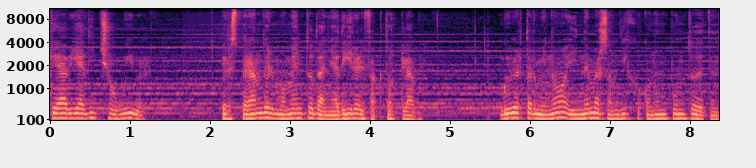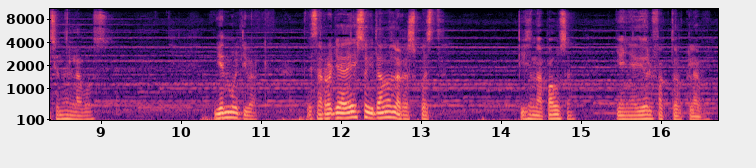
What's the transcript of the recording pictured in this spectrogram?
qué había dicho Weaver, pero esperando el momento de añadir el factor clave. Weaver terminó y Nemerson dijo con un punto de tensión en la voz. Bien, Multivac, desarrolla eso y danos la respuesta. Hizo una pausa y añadió el factor clave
